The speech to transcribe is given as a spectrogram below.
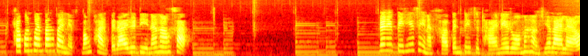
ๆ ถ้าเพื่อนๆตั้งใจเนี่ยจะต้องผ่านไปได้ด้วยดีแน่นอนค่ะโดยในปีที่ 4 นะคะ เป็นปีสุดท้ายในรั้วมหาวิทยาลัยแล้ว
